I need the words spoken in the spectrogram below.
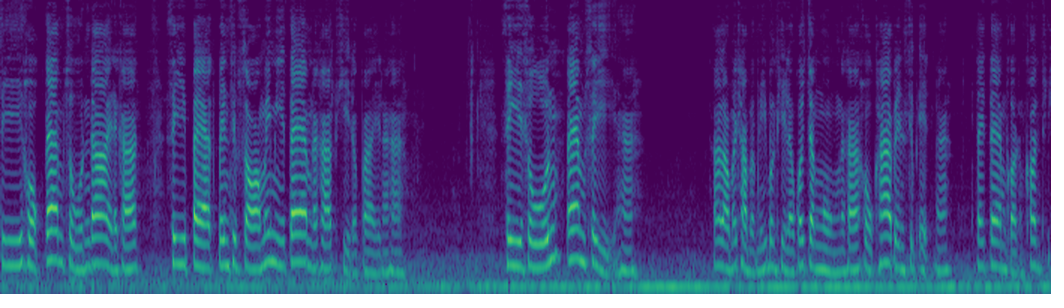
สี่หกแต้มศูนย์ได้นะคะสี่แปดเป็นสิบสองไม่มีแต้มนะคะ ขีดออกไปนะคะสี่ศูนย์แต้มสี่นะคะถ้าเราไม่ทำแบบนี้บางทีเราก็จะงงนะคะหกห้าเป็นสิบเอ็ดนะ ได้แต้มก่อนขั้นที่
